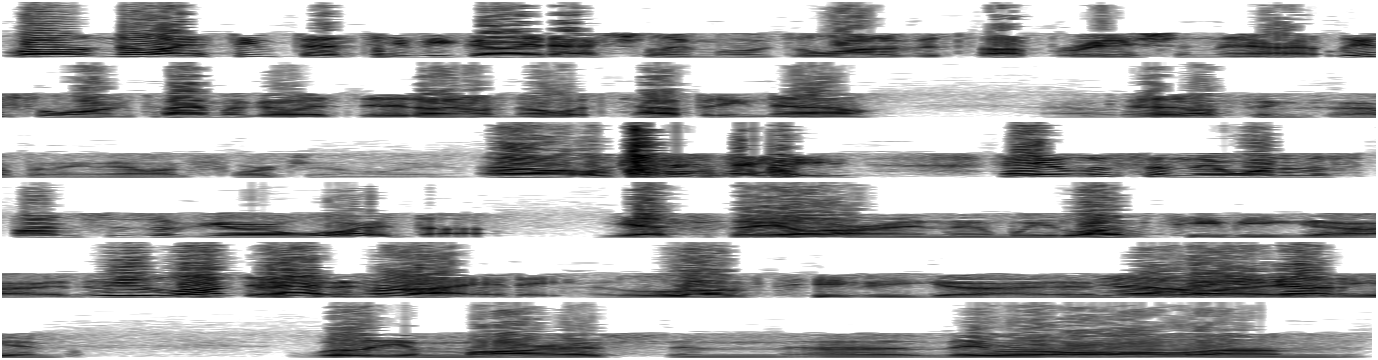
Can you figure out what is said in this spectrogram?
Well, no, I think that TV Guide actually moved a lot of its operation there. At least a long time ago it did. I don't know what's happening now. Uh, nothing's happening now, unfortunately. Oh, okay. Hey, listen, they're one of the sponsors of your award, though. Yes, they are, and, and we love TV Guide. We loved and Variety. I love TV Guide and Yeah, Variety and William Morris, and uh, they were all um,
